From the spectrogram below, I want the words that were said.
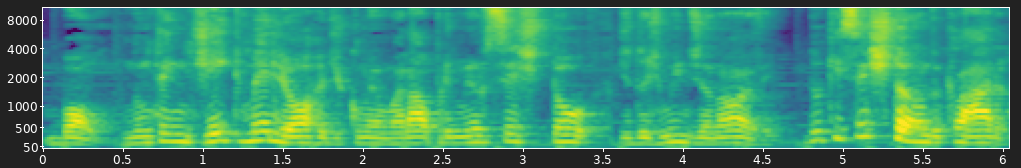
Bom, não tem jeito melhor de comemorar o primeiro sextou de 2019 do que sextando, claro.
